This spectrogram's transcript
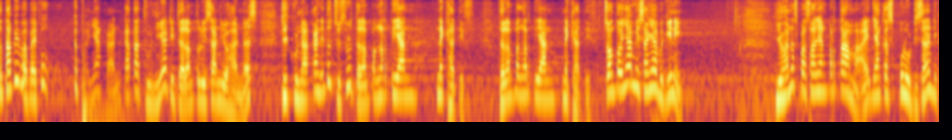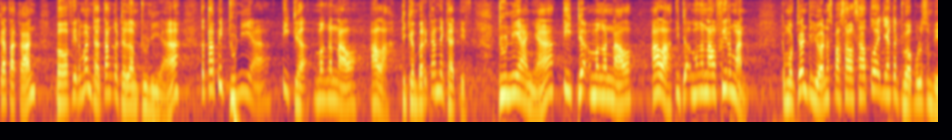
Tetapi Bapak Ibu, kebanyakan kata dunia di dalam tulisan Yohanes digunakan itu justru dalam pengertian negatif. Dalam pengertian negatif. Contohnya misalnya begini, Yohanes pasal yang pertama ayat yang ke-10 di sana dikatakan bahwa firman datang ke dalam dunia tetapi dunia tidak mengenal Allah. Digambarkan negatif. Dunianya tidak mengenal Allah, tidak mengenal firman. Kemudian di Yohanes pasal 1 ayat yang ke-29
